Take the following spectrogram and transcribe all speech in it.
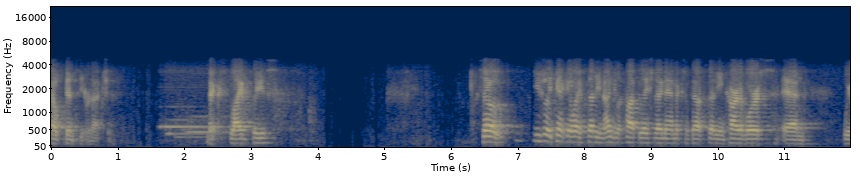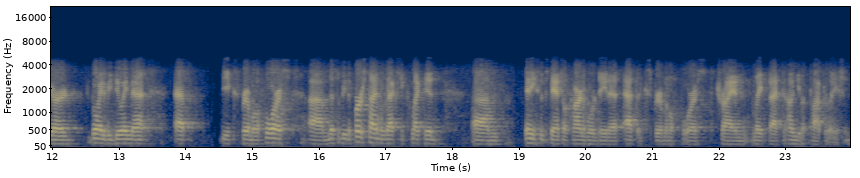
elk density reduction. Next slide, please. So usually can't get away studying ungulate population dynamics without studying carnivores, and we are going to be doing that at the experimental forest. Um, this will be the first time we've actually collected um, any substantial carnivore data at the experimental forest to try and link back to ungulate populations.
